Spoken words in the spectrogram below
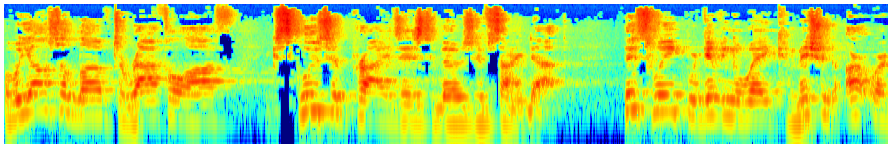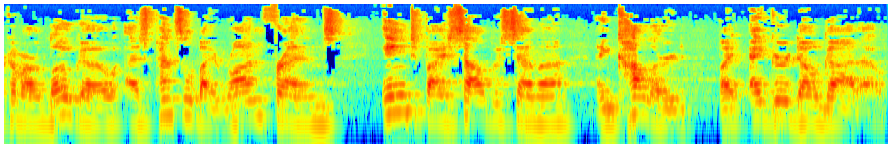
But we also love to raffle off exclusive prizes to those who've signed up. This week, we're giving away commissioned artwork of our logo as penciled by Ron Frenz, inked by Sal Buscema, and colored by Edgar Delgado.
